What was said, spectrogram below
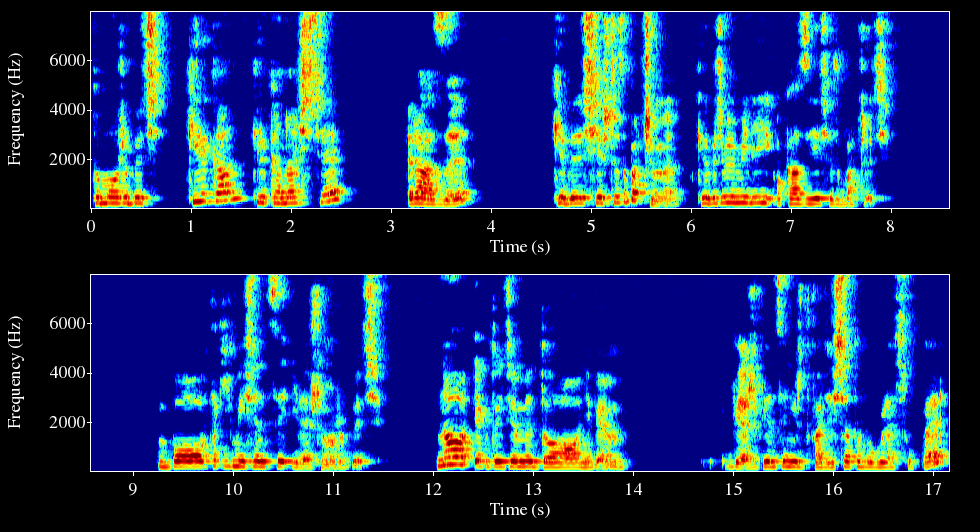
to może być kilka, kilkanaście razy, kiedy się jeszcze zobaczymy, kiedy będziemy mieli okazję się zobaczyć. Bo takich miesięcy ile jeszcze może być? No, jak dojdziemy do, nie wiem, wiesz, więcej niż 20 to w ogóle super,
